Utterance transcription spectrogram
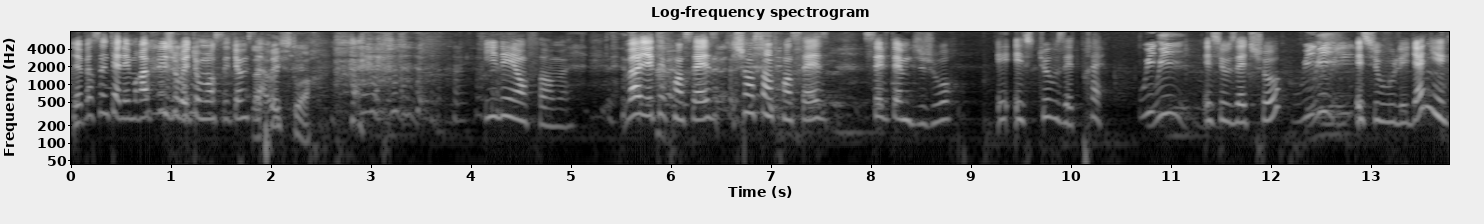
Il n'y a personne qui allait me rappeler, j'aurais commencé comme La ça. préhistoire. Il est en forme. Variété française, chanson française, c'est le thème du jour. Et est-ce que vous êtes prêts? Oui. Et si vous êtes chaud? Oui. Et si vous voulez gagner?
